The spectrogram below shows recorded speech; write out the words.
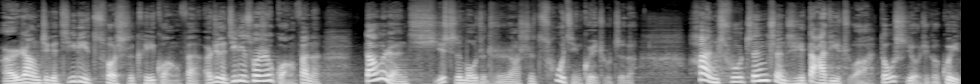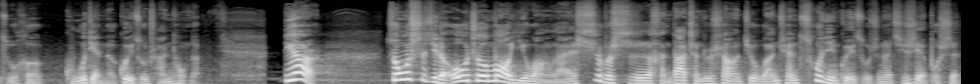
而让这个激励措施可以广泛，而这个激励措施广泛呢，当然其实某种程度上是促进贵族制的。汉初真正这些大地主啊，都是有这个贵族和古典的贵族传统的。第二，中世纪的欧洲贸易往来是不是很大程度上就完全促进贵族制呢？其实也不是。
